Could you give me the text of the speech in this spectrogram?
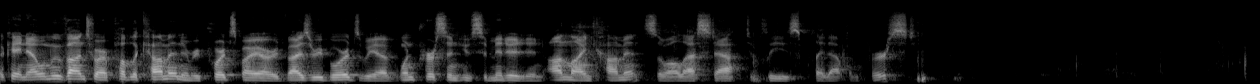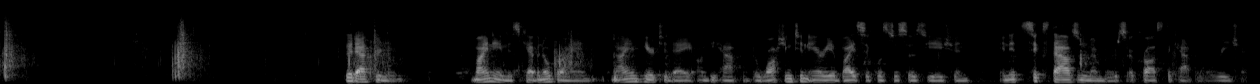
Okay, now we'll move on to our public comment and reports by our advisory boards. We have one person who submitted an online comment, so I'll ask staff to please play that one first. Good afternoon. My name is Kevin O'Brien, and I am here today on behalf of the Washington Area Bicyclist Association and its 6,000 members across the capital region.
